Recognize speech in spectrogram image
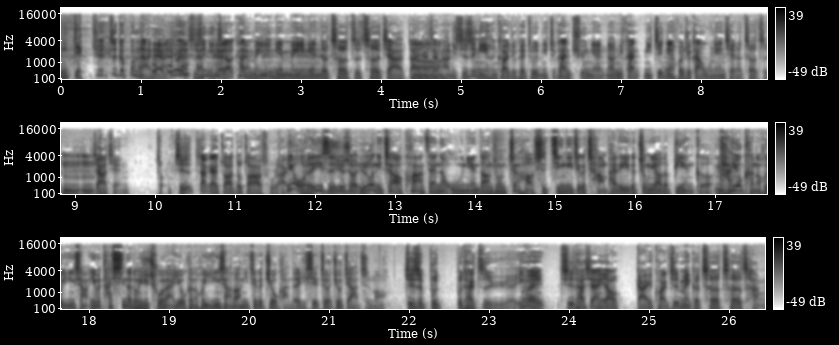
一点。其实这个不难呀，因为只是你只要看每一年每一年的车子车价大概在哪里，其实你很快就可以出。你就看去年，然后你看你今年回去看五年前的车子，嗯嗯，价钱其实大概抓都抓得出来。因为我的意思就是说，如果你正好跨在那五年当中，正好是经历这个厂牌的一个重要的变革，它有可能会影响，因为它新的东西出来，有可能会影响到你这个旧款的一些折旧价值吗？其实不不太至于，因为其实它现在要改款，其实每个车车厂。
